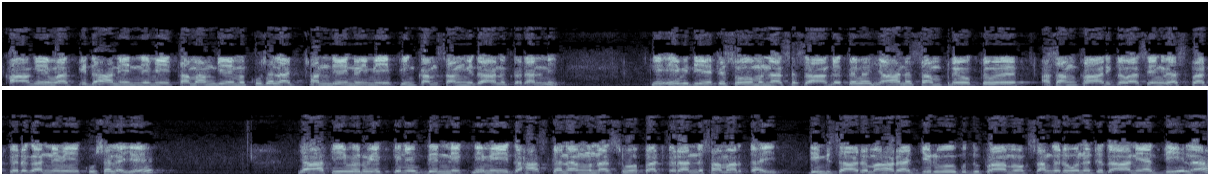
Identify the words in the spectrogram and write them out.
කාගේවත් විධානෙන් නෙමේ තමන්ගේම කුසල ඡන්දේනුයි මේ පින්කම් සංවිධාන කරන්නේ. ඒ විදිහට සෝමනස්ස සාගතව ඥාන සම්ප්‍රයුක්තව අසංකාරික වශයෙන් රැස්පත් කරගන්නේ මේ කුසලයේ ඥාතිවරු එක්කෙනෙක් දෙන්නෙක් නෙමේ දහස් ගණන් උනස් සුවපත් කරන්න සමර්ථයි. බිම්බිසාර මහ රජුරු බුදුපාමොක් සංගරවනට දානයක් දීලා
